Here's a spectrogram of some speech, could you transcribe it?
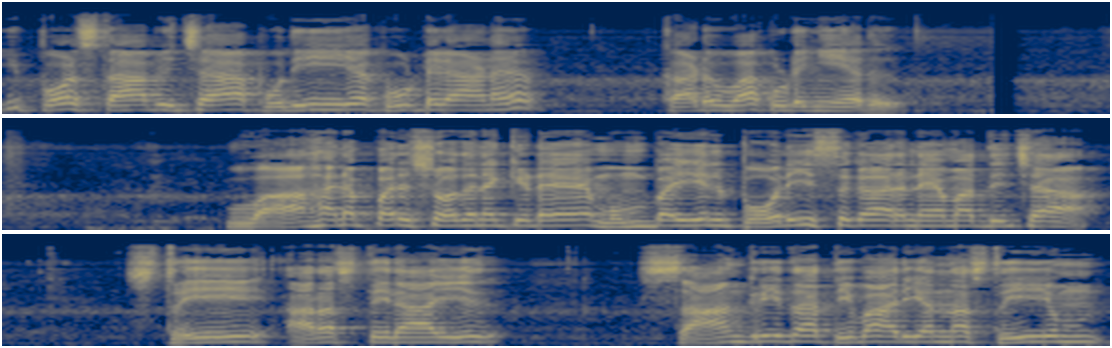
ഇപ്പോൾ സ്ഥാപിച്ച പുതിയ കൂട്ടിലാണ് കടുവ കുടുങ്ങിയത്. വാഹന പരിശോധനയ്ക്കിടെ മുംബൈയിൽ പോലീസുകാരനെ മർദ്ദിച്ച സ്ത്രീ അറസ്റ്റിലായി. സാംഗ്രിത തിവാരി എന്ന സ്ത്രീയും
